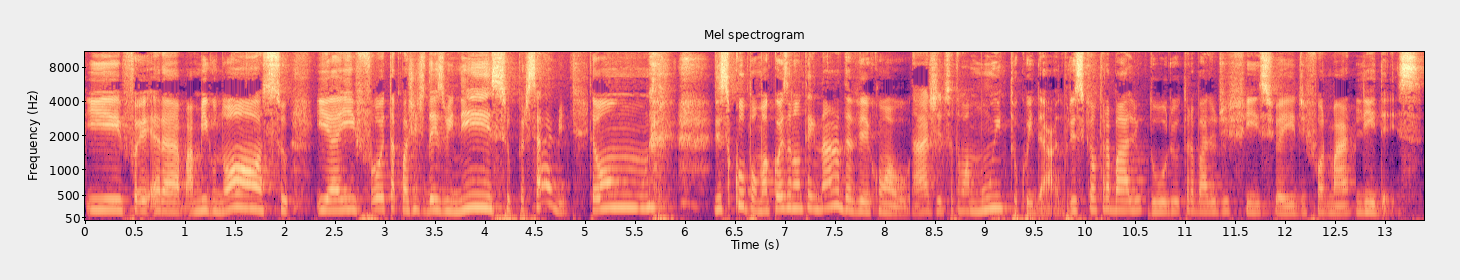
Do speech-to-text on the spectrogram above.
e foi, era amigo nosso e aí foi tá com a gente desde o início, percebe? Então, desculpa, uma coisa não tem nada a ver com a outra. Tá? A gente precisa tomar muito cuidado. Por isso que é o trabalho duro o trabalho difícil aí de formar líderes. líderes.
